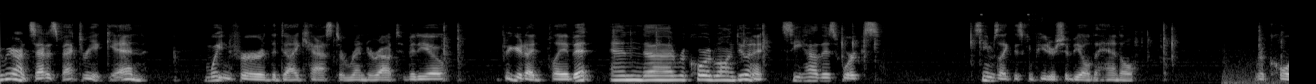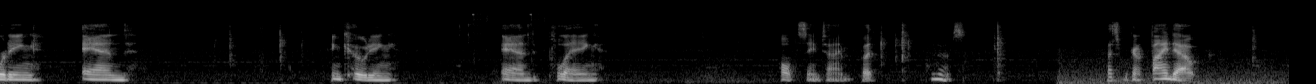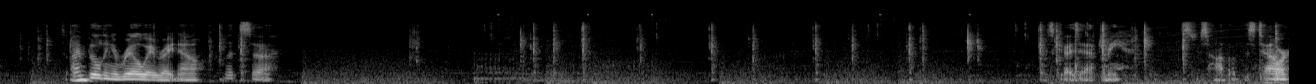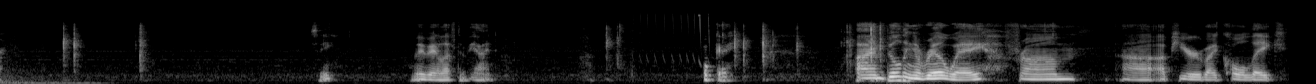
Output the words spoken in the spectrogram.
here we are in Satisfactory again. I'm waiting for the diecast to render out to video. Figured I'd play a bit and uh, record while I'm doing it, see how this works. Seems like this computer should be able to handle recording and encoding and playing all at the same time, but who knows? That's what we're going to find out. So I'm building a railway right now. Let's uh, guy's after me. Let's just hop up this tower. See? Maybe I left him behind. Okay. I'm building a railway from uh, up here by Coal Lake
